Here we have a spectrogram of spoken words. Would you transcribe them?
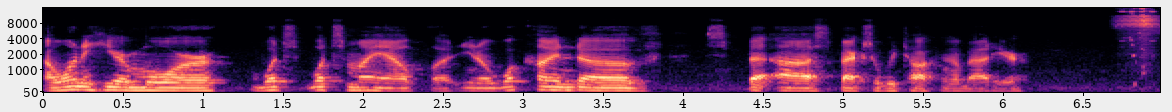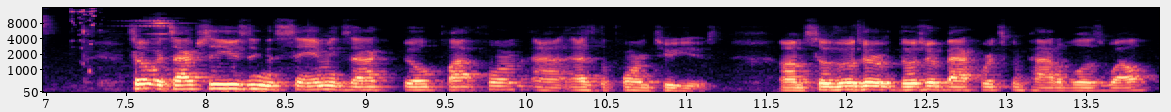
I want to hear more. What's what's my output? You know, what kind of spe- uh, specs are we talking about here? So it's actually using the same exact build platform uh, as the Form 2 used. Um, so those are those are backwards compatible as well.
